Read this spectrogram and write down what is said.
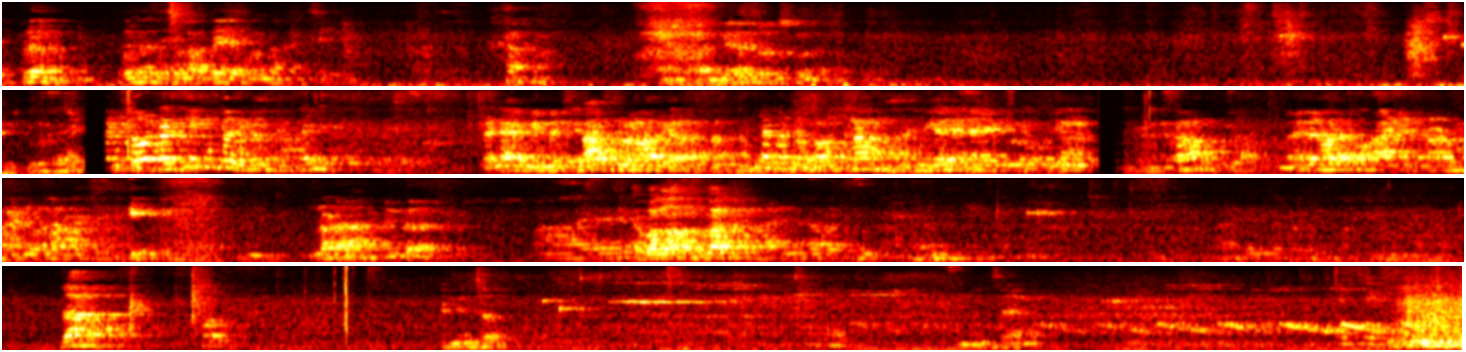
ఇప్పుడే అవే ఏమన్నా Cái này mình mới tám thôi thôi rồi. Chắc là nó không. Bây giờ này không. Mấy lần đó hai này nó mày nó làm. Nó đó, anh cơ. Apa lo? Apa? Dah. Ini tu. Mana? Okay.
